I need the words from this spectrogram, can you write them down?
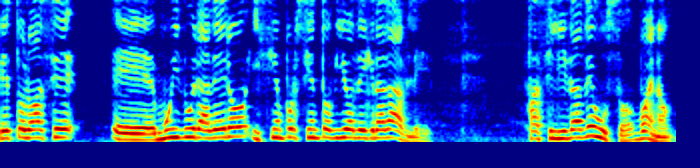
Esto lo hace eh, muy duradero y 100% biodegradable. Facilidad de uso. Bueno,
